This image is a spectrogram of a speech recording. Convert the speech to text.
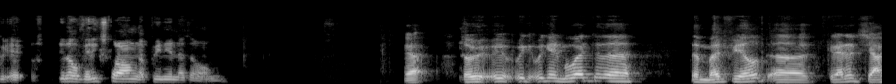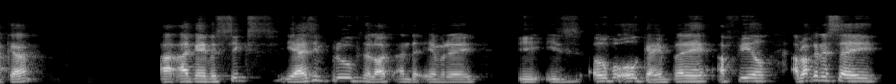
you know, very strong opinion at the moment. Yeah. So we, we, we can move into the the midfield. Uh, Granit Xhaka, I, I gave a six. He has improved a lot under Emery. He, his overall gameplay, I feel, I'm not going to say,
